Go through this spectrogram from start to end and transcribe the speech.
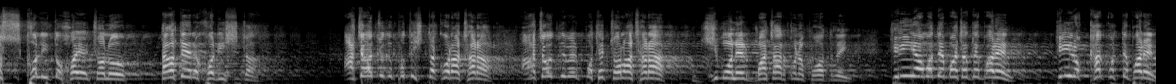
অস্খলিত হয়ে চলো তাঁতের খনিষ্ঠা আচার্যকে প্রতিষ্ঠা করা ছাড়া আচার্যদেবের পথে চলা ছাড়া জীবনের বাঁচার কোনো পথ নেই। তিনি আমাদের বাঁচাতে পারেন, তিনি রক্ষা করতে পারেন,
